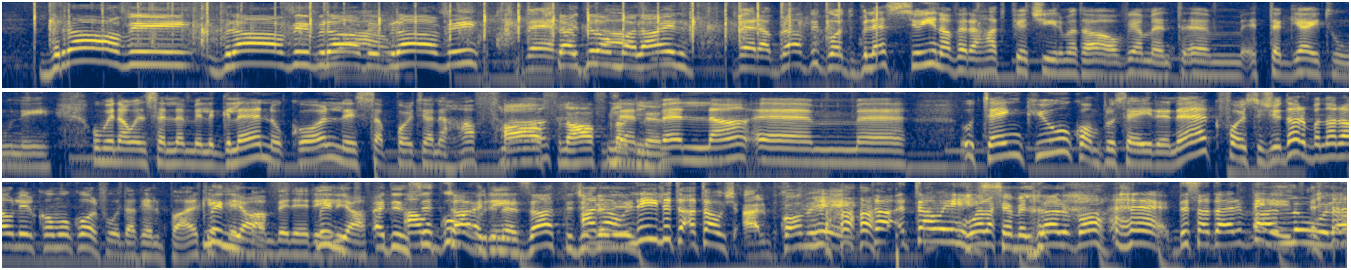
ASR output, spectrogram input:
Bravi, bravi, bravi, bravi. X'tgħidilhom malajr? Vera bravi, God bless you. Jiena vera ħadt pjaċir meta ovvjament ittaggjajtuni u minn hawn insellem lil Glenn ukoll li ssapportjani ħafna. Ħafna, ħafna Glenn. Glenn Vella. U thank you, komplu sejrin hekk, forsi xi darba naraw lilkom ukoll fuq dak il-palk jekk il-Bambin irid. Min jaf, min jaf, qegħdin sitta, qegħdin eżatt, jiġifieri. Araw lili taqtgħux qalbkom, hi, taqtgħuhiex. Wara kemm-il darba? Disa' darbiet. Allura.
